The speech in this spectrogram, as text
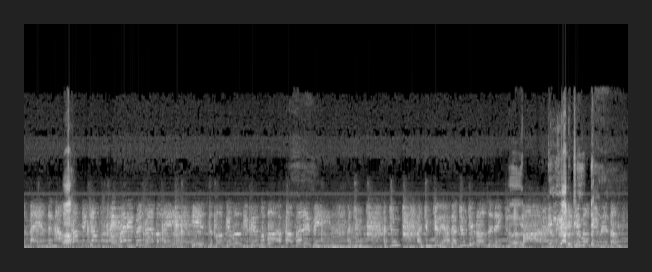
a band. And now ah. the company jumps when he plays reveille. He's the boogie woogie bugle boy of Company B. A toot, a toot, a toot, a toot, a toot, close it to the. Diddly out of two.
